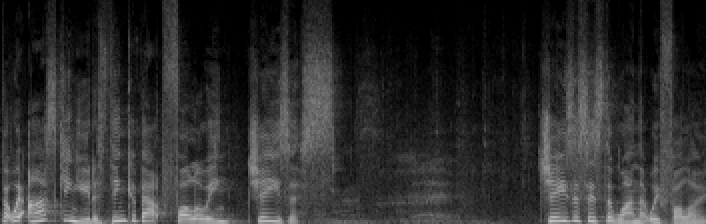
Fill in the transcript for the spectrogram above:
but we're asking you to think about following Jesus. Jesus is the one that we follow.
